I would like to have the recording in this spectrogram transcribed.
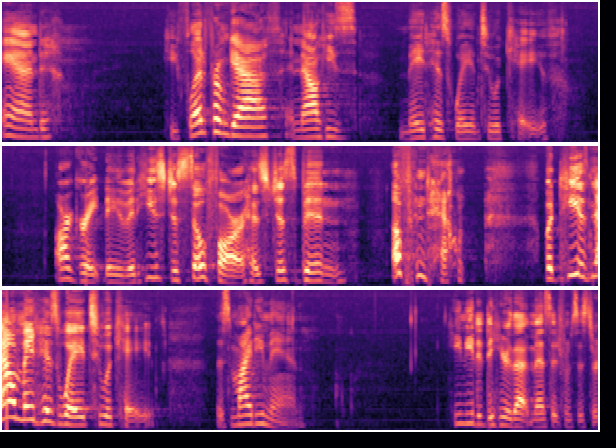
And he fled from Gath, and now he's made his way into a cave. Our great David, he's just so far, has just been up and down. But he has now made his way to a cave, this mighty man. He needed to hear that message from Sister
